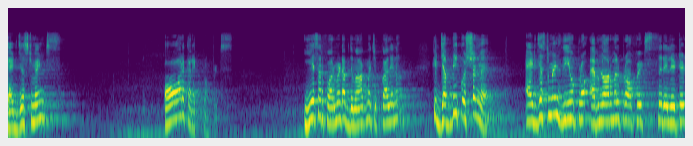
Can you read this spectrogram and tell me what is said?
एडजस्टमेंट्स और करेक्ट प्रॉफिट्स ये सर फॉर्मेट आप दिमाग में चिपका लेना। कि जब भी क्वेश्चन में एडजस्टमेंट दियो एबनॉर्मल प्रॉफिट से रिलेटेड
